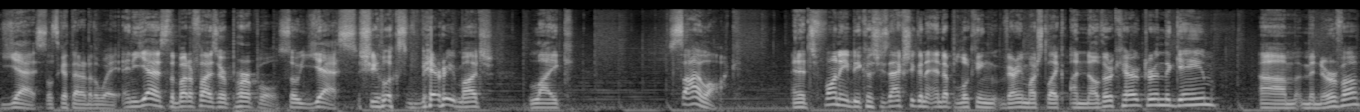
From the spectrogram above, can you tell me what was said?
Yes, let's get that out of the way. And yes, the butterflies are purple. So yes, she looks very much like Psylocke. And it's funny because she's actually going to end up looking very much like another character in the game, um, Minerva.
